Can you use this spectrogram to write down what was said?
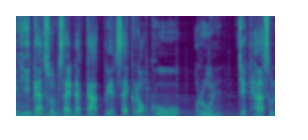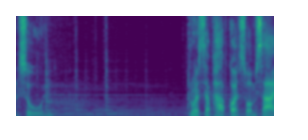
วิธีการสวมใส่หน้ากากเปลี่ยนไส้กรองคู่ รุ่น 7500 ตรวจสภาพก่อนสวมใส่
